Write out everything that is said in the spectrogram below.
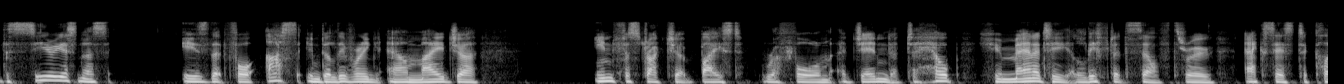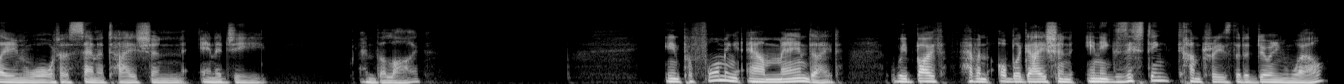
The seriousness is that for us in delivering our major infrastructure based reform agenda to help humanity lift itself through access to clean water, sanitation, energy, and the like. In performing our mandate, we both have an obligation in existing countries that are doing well,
